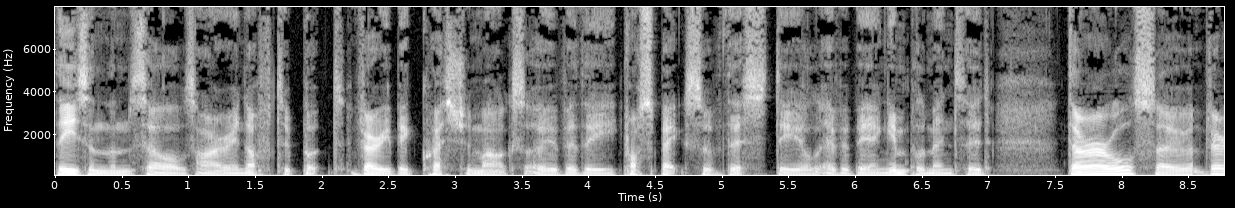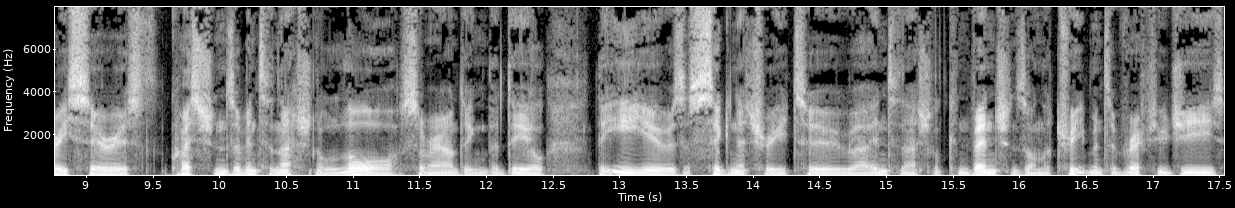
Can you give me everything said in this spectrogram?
These in themselves are enough to put very big question marks over the prospects of this deal ever being implemented. There are also very serious questions of international law surrounding the deal. The EU is a signatory to uh, international conventions on the treatment of refugees,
